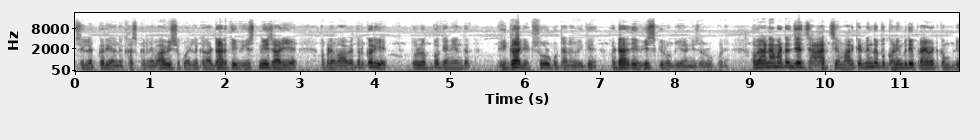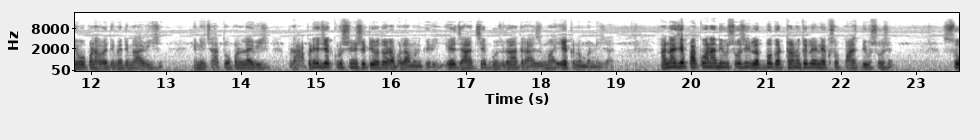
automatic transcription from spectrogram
સિલેક્ટ કરી અને ખાસ કરીને વાવી શકો. એટલે કે અઢારથી વીસની જાળીએ આપણે વાવેતર કરીએ, તો લગભગ એની અંદર વીઘા દીઠ સોળ ગુઠાના વીઘે અઢારથી વીસ કિલો બિયારણની જરૂર પડે. હવે આના માટે જે જાત છે માર્કેટની અંદર તો ઘણી બધી પ્રાઇવેટ કંપનીઓ પણ હવે ધીમે ધીમે આવી છે. એની જાતો પણ લાવી છે. પણ આપણે જે કૃષિ યુનિવર્સિટીઓ દ્વારા ભલામણ કરી, એ જાત છે ગુજરાત રાજ્યમાં એક નંબરની જાત. આના જે પાકવાના દિવસો છે લગભગ અઠ્ઠાણુંથી લઈને એકસો પાંચ દિવસો છે. સો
